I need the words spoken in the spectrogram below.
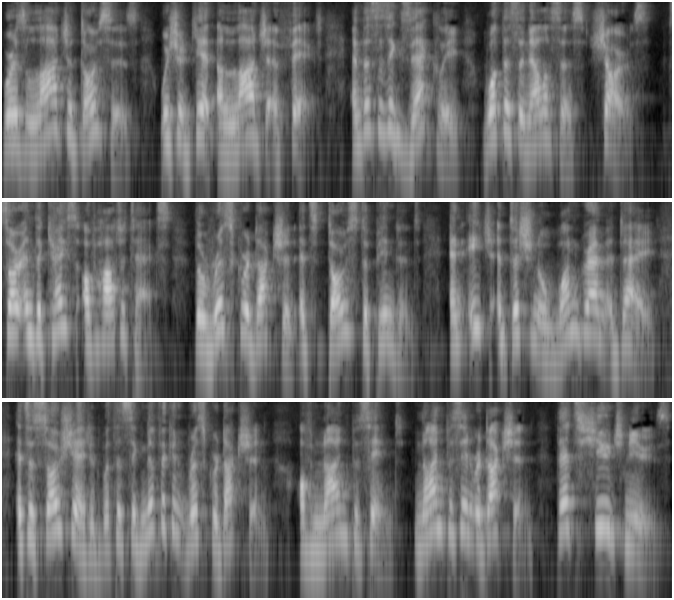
whereas larger doses, we should get a larger effect. And this is exactly what this analysis shows. So in the case of heart attacks, the risk reduction, it's dose dependent, and each additional 1 gram a day is associated with a significant risk reduction of 9%. 9% reduction, that's huge news,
